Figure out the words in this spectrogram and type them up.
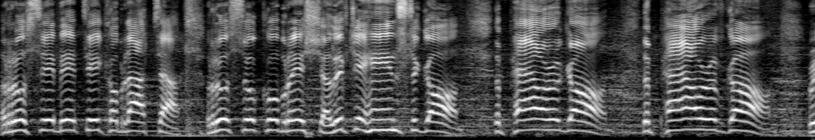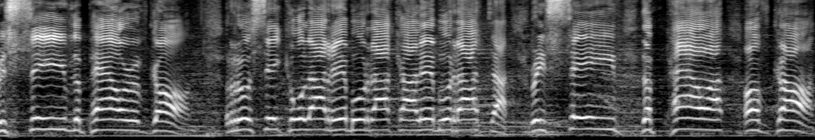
Rosebete cobrata. Rosso. Lift your hands to God. The power of God. The power of God. Receive the power of God. Receive the power of God.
